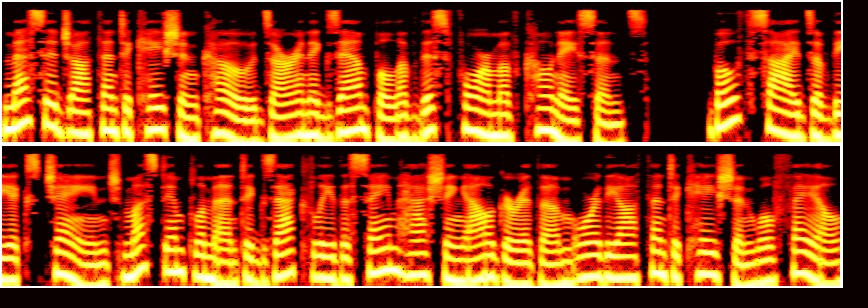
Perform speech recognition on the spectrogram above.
Message authentication codes are an example of this form of connascence. Both sides of the exchange must implement exactly the same hashing algorithm or the authentication will fail.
